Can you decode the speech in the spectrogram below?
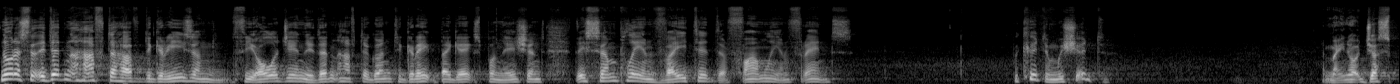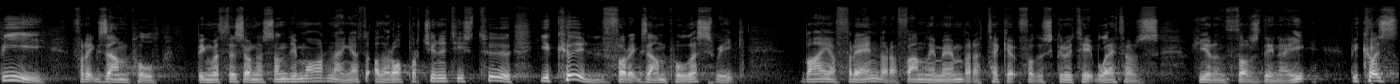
Notice that they didn't have to have degrees in theology and they didn't have to go into great big explanations. They simply invited their family and friends. We could and we should. It might not just be, for example, being with us on a Sunday morning, other opportunities too. You could, for example, this week, buy a friend or a family member a ticket for the Screwtape Letters here on Thursday night, because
